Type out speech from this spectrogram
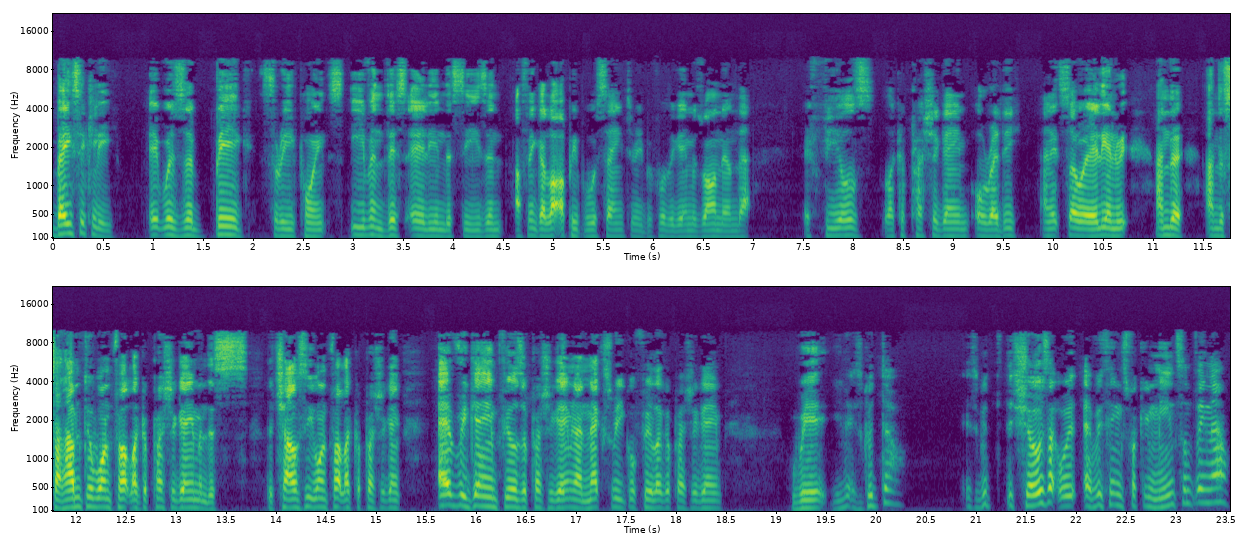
basically, it was a big three points, even this early in the season. I think a lot of people were saying to me before the game was on them that it feels like a pressure game already, and it's so early, and we, and the and the Southampton one felt like a pressure game, and the the Chelsea one felt like a pressure game. Every game feels a pressure game, and next week will feel like a pressure game. We, you know, it's good though. It's good. It shows that everything's fucking means something now.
